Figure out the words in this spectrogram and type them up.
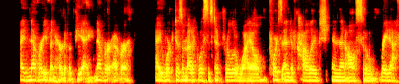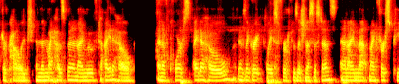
I'd never even heard of a PA, never, ever. I worked as a medical assistant for a little while towards the end of college and then also right after college. And then my husband and I moved to Idaho. And of course, Idaho is a great place for physician assistants. And I met my first PA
